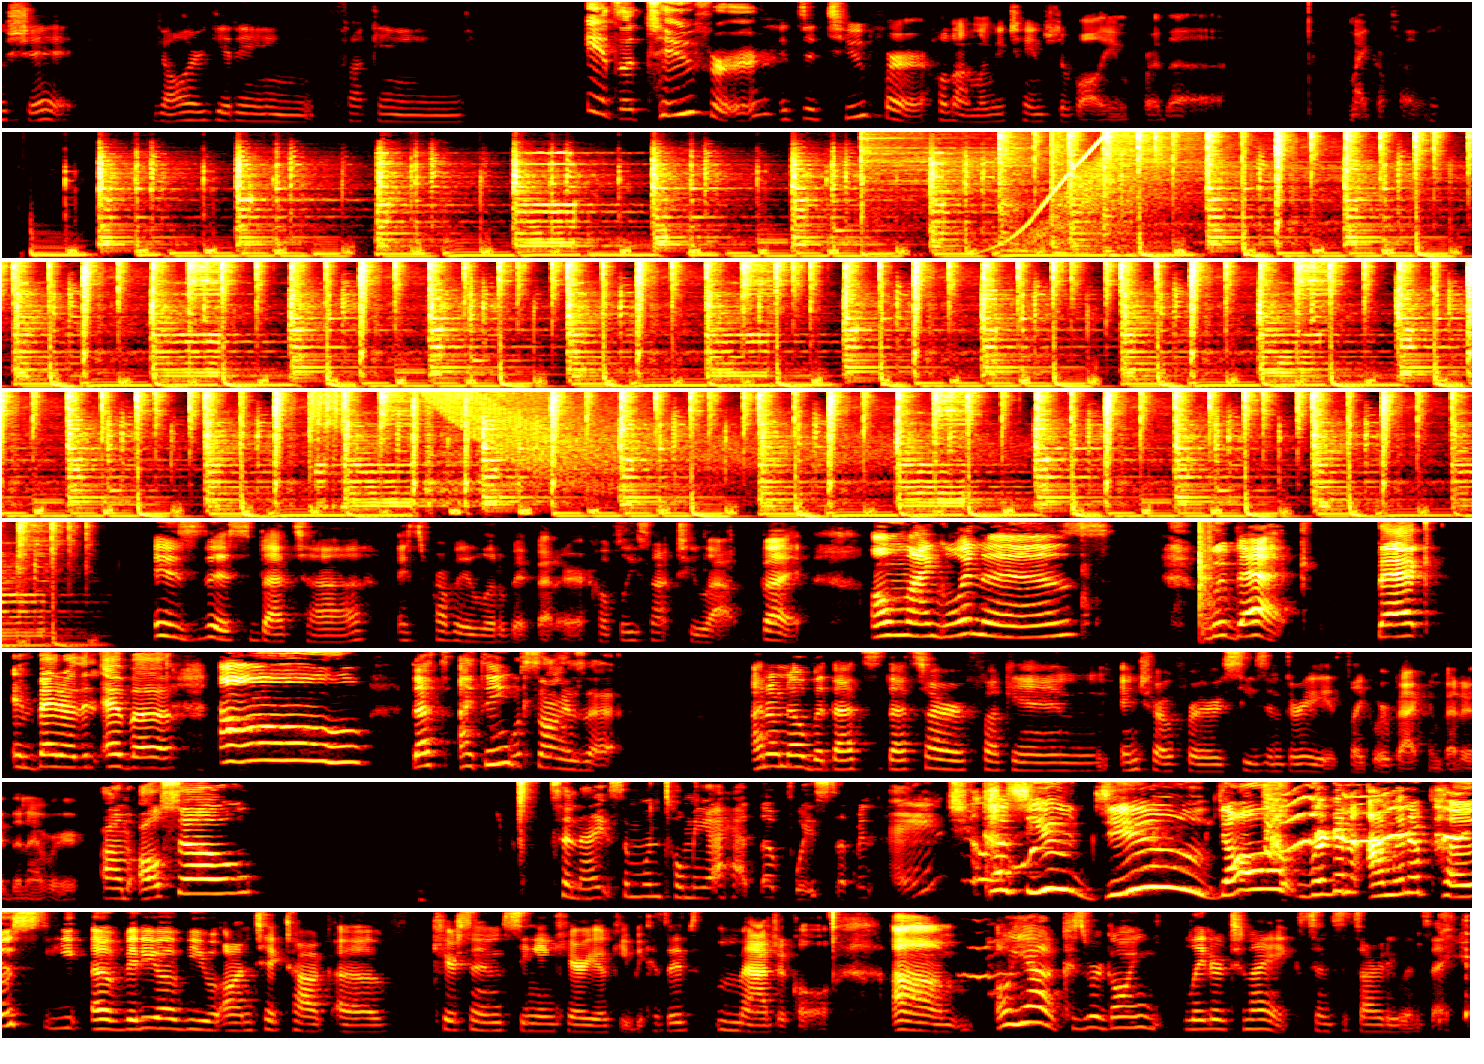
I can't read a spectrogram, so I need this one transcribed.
Oh shit. Y'all are getting fucking. It's a twofer. It's a twofer. Hold on, let me change the volume for the microphone. Better? It's probably a little bit better. Hopefully, it's not too loud. But oh my goodness, we're back. Back and better than ever. Oh, that's I think What song is that? I don't know, but that's that's our fucking intro for season three. It's like we're back and better than ever. Um. Also, tonight someone told me I had the voice of an angel. Cause you do, y'all. We're gonna. I'm gonna post a video of you on TikTok of Kirsten singing karaoke because it's magical. Um. Oh yeah, cause we're going later tonight since it's already Wednesday.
